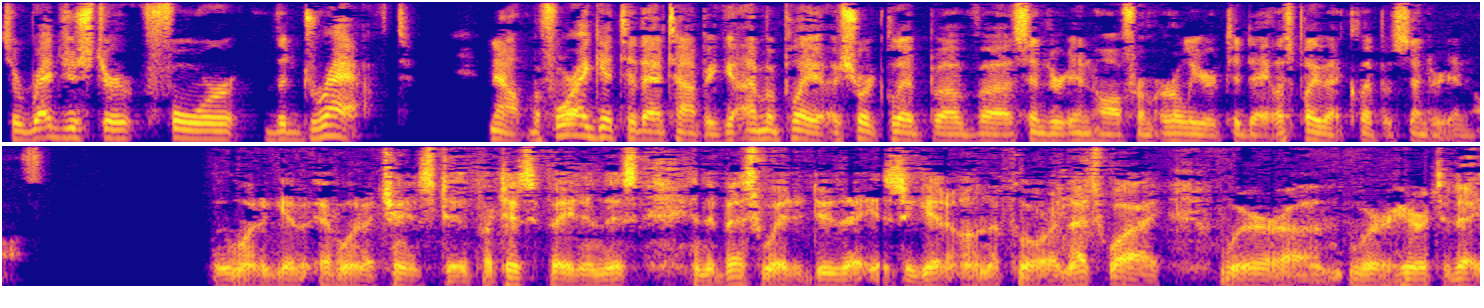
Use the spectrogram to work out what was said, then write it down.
to register for the draft. Now, before I get to that topic, I'm going to play a short clip of uh, Senator Inhofe from earlier today. Let's play that clip of Senator Inhofe. We want to give everyone a chance to participate in this, and the best way to do that is to get on the floor, and that's why we're um, we're here today.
